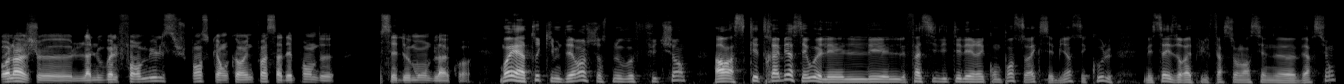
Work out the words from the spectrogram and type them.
voilà, la nouvelle formule, je pense qu'encore une fois, ça dépend de, ces deux mondes-là, quoi. Moi, il y a un truc qui me dérange sur ce nouveau FUTChamp. Alors, ce qui est très bien, c'est ouais, les, les, faciliter les récompenses. C'est vrai que c'est bien, c'est cool. Mais ça, ils auraient pu le faire sur l'ancienne euh, version.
